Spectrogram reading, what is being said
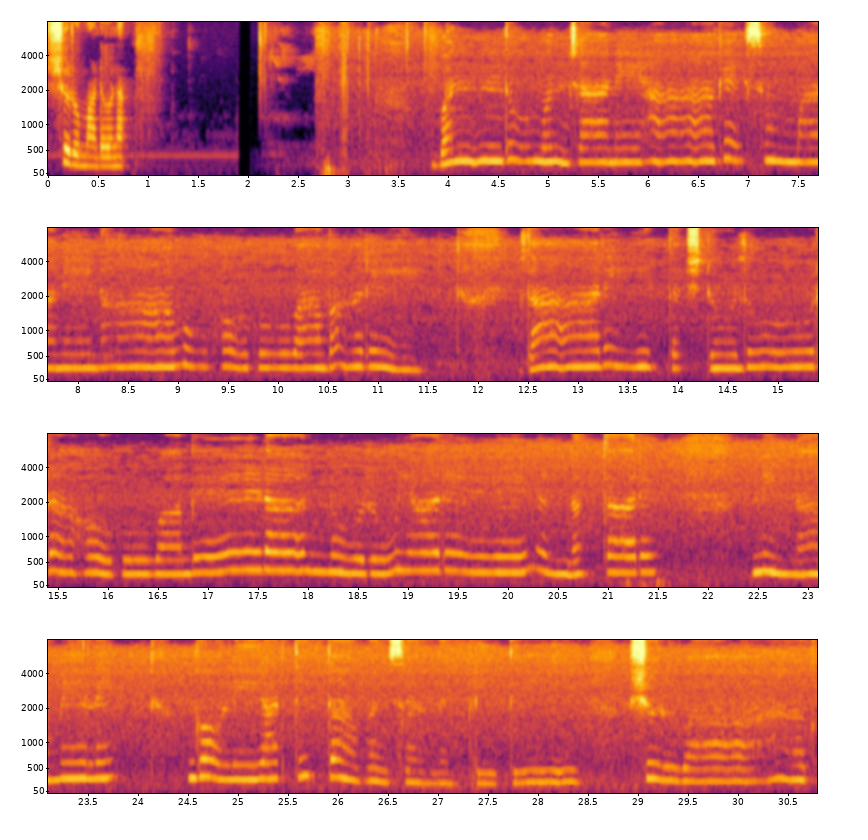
ಶುರು ಮಾಡೋಣ. ಒಂದು ಮುಂಜಾನೆ ಹಾಗೆ ಸುಮ್ಮನೆ ನಾವು ಹೋಗುವ ಬಾರೆ. ದಾರಿ ಇದ್ದಷ್ಟು ದೂರ ಹೋಗುವ ಬೇಡ ಅನ್ನೋರು ಯಾರೇ ನನ್ನತ್ತಾರೆ ನಿನ್ನ ಮೇಲೆ ಗೋಳಿಯಾಡ್ತಿದ್ದ ವಯಸ್ಸಲ್ಲಿ ಪ್ರೀತಿ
